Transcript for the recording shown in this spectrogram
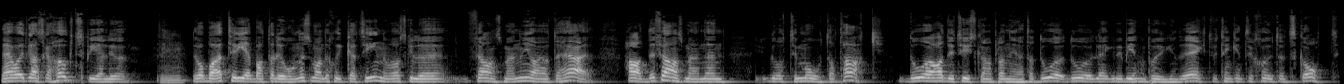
Det här var ett ganska högt spel ju. Mm. Det var bara tre bataljoner som hade skickats in. Och vad skulle fransmännen göra åt det här? Hade fransmännen gått till motattack, då hade tyskarna planerat att då, då lägger vi benen på ryggen direkt. Vi tänker inte skjuta ett skott.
